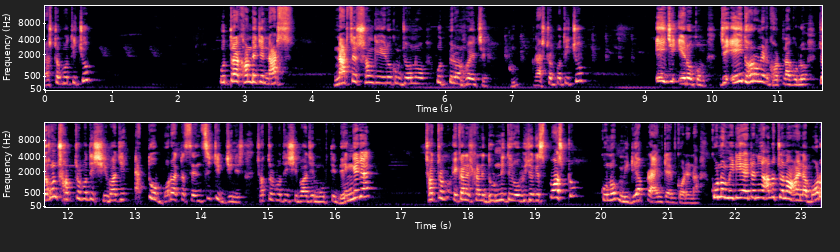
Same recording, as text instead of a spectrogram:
রাষ্ট্রপতি চুপ। উত্তরাখণ্ডে যে নার্স, নার্সের সঙ্গে এরকম যৌন উৎপীড়ন হয়েছে, রাষ্ট্রপতি চুপ। এই যে এরকম, যে এই ধরনের ঘটনাগুলো, যখন ছত্রপতি শিবাজির এত বড় একটা সেন্সিটিভ জিনিস, ছত্রপতি শিবাজির মূর্তি ভেঙে যায়, ছত্র, এখানে সেখানে দুর্নীতির অভিযোগে স্পষ্ট, কোনো মিডিয়া প্রাইম টাইম করে না। কোনো মিডিয়া এটা নিয়ে আলোচনা হয় না, বড়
